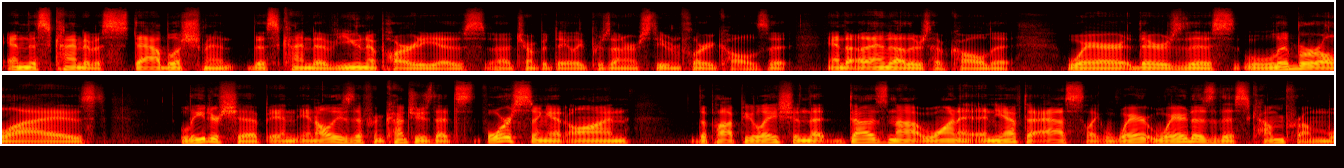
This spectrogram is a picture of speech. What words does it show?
and this kind of establishment, this kind of uniparty, as uh, Trumpet Daily presenter Stephen Flurry calls it, and uh, and others have called it, where there's this liberalized leadership in in all these different countries that's forcing it on the population that does not want it. And you have to ask, like, where where does this come from?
